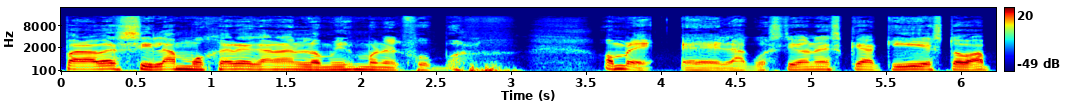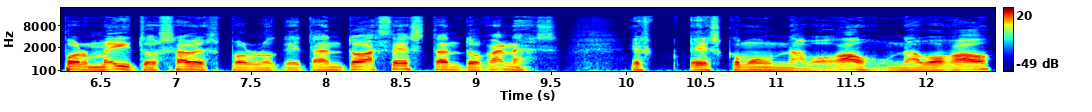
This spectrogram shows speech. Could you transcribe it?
para ver si las mujeres ganan lo mismo en el fútbol. Hombre, eh, la cuestión es que aquí esto va por méritos, ¿sabes? Por lo que tanto haces, tanto ganas. Es, es como un abogado. Un abogado,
